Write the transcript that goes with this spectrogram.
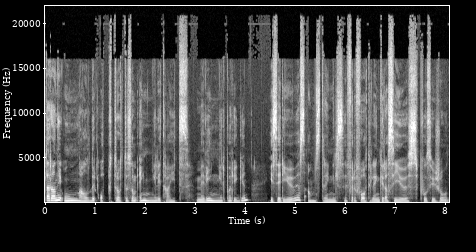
der han i ung alder opptrådte som engel i tights, med vinger på ryggen, i seriøs anstrengelse for å få til en grasiøs posisjon.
